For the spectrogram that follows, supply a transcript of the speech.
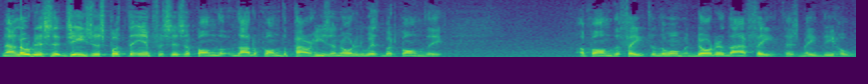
Now, notice that Jesus put the emphasis upon the, not upon the power he's anointed with, but upon the, upon the faith of the woman. Daughter, thy faith has made thee whole.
